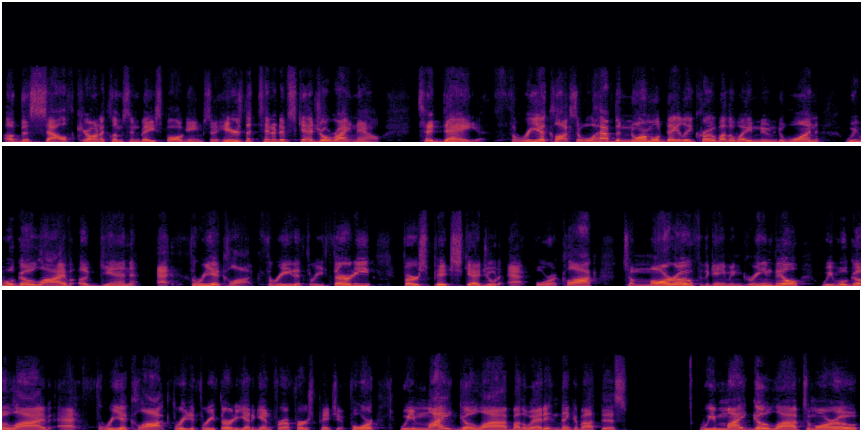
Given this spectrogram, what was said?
of the South Carolina Clemson baseball games. So here's the tentative schedule right now. Today, three o'clock. So we'll have the normal daily crow, by the way, noon to one. We will go live again at three o'clock, three to three thirty. First pitch scheduled at four o'clock tomorrow for the game in Greenville. We will go live at three o'clock, three to three thirty yet again for our first pitch at four. We might go live. By the way, I didn't think about this we might go live tomorrow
